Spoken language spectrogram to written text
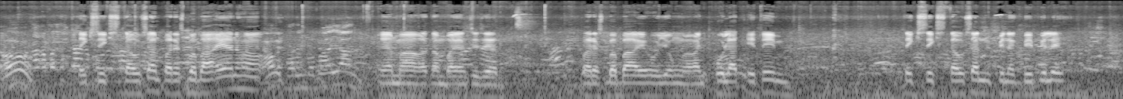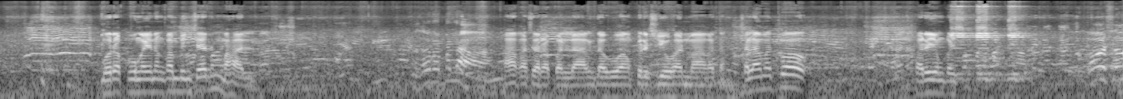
Oo. Tig 6,000, pares babae ano ho? Ako, paring babayan. Ayan mga katambayan si Sir. Pares babae ho yung uh, pulat itim. Tig 6,000 may pinagbibili. Mura po ngayon ang kambing sir, mahal. Masarap pala. Ah, kasarapan lang daw ang presyuhan mga katambayan. Salamat po. Pare yung kay... Oh, so!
